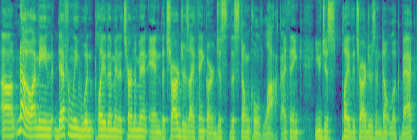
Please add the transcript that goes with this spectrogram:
um, no, I mean, definitely wouldn't play them in a tournament. And the Chargers, I think, are just the stone cold lock. I think you just play the Chargers and don't look back.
